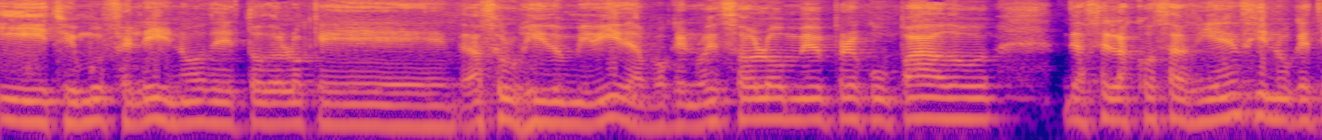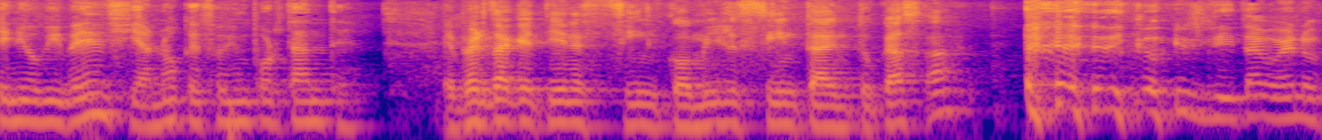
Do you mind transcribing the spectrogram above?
y estoy muy feliz ¿no? de todo lo que ha surgido en mi vida, porque no es solo me he preocupado de hacer las cosas bien, sino que he tenido vivencias, ¿no? que eso es importante. ¿Es verdad que tienes 5.000 cintas en tu casa? 5.000 cintas, bueno,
